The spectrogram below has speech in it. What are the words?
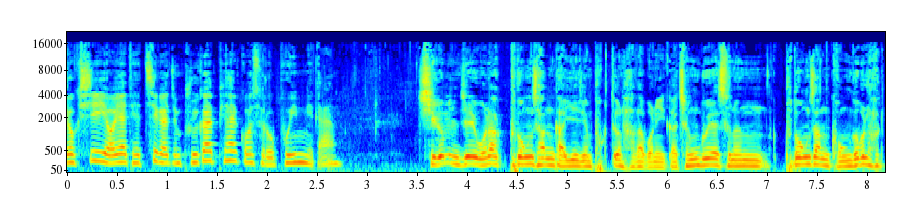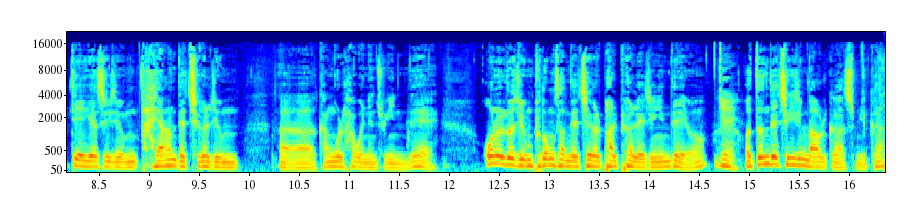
역시 여야 대치가 좀 불가피할 것으로 보입니다. 지금 이제 워낙 부동산 가격이 지금 폭등을 하다 보니까 정부에서는 부동산 공급을 확대하기 위해서 지금 다양한 대책을 지금 어, 강구를 하고 있는 중인데 오늘도 지금 부동산 대책을 발표할 예정인데요. 예. 어떤 대책이 지금 나올 것 같습니까?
